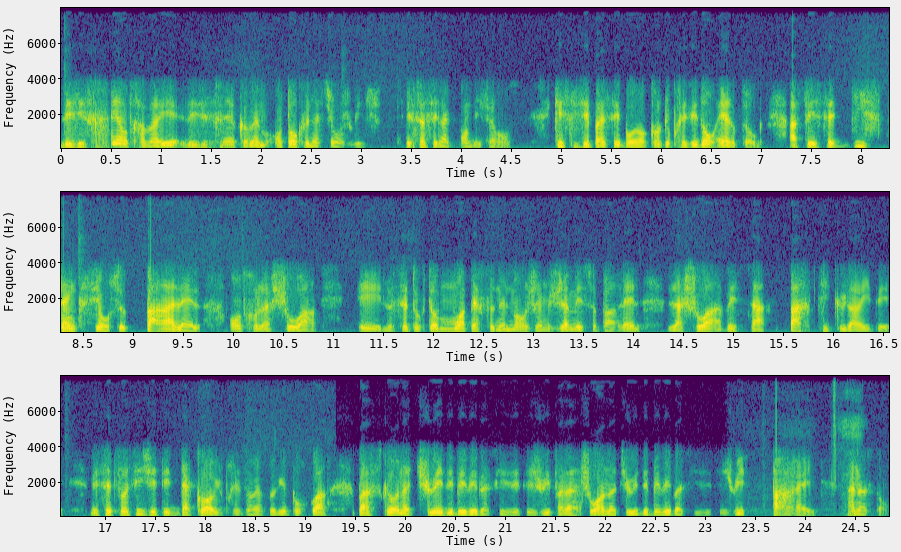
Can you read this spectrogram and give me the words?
Les Israéliens ont travaillé, les Israéliens quand même, en tant que nation juive. Et ça, c'est la grande différence. Qu'est-ce qui s'est passé quand le président Herzog a fait cette distinction, ce parallèle entre la Shoah et le 7 octobre? Moi, personnellement, j'aime jamais ce parallèle. La Shoah avait sa particularité. Mais cette fois-ci, j'étais d'accord avec le président Herzog. Pourquoi? Parce qu'on a tué des bébés parce qu'ils étaient juifs. À la Shoah, on a tué des bébés parce qu'ils étaient juifs. Pareil. Un instant.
